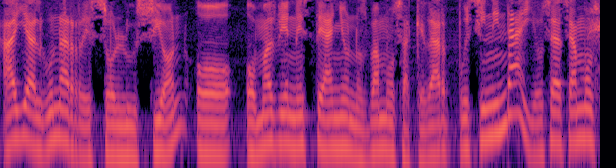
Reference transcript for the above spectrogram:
haya alguna resolución o, o, más bien este año nos vamos a quedar pues sin INAI? O sea, seamos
